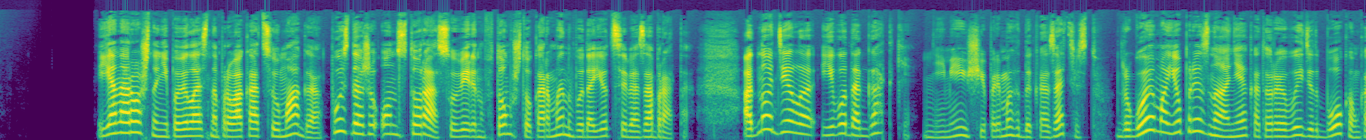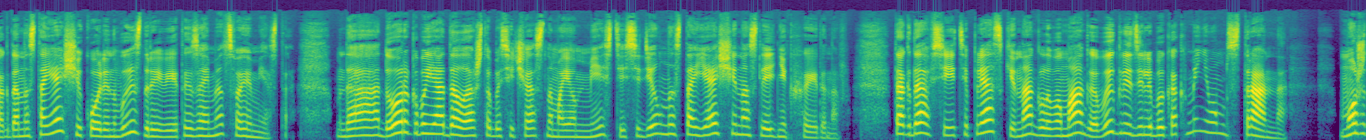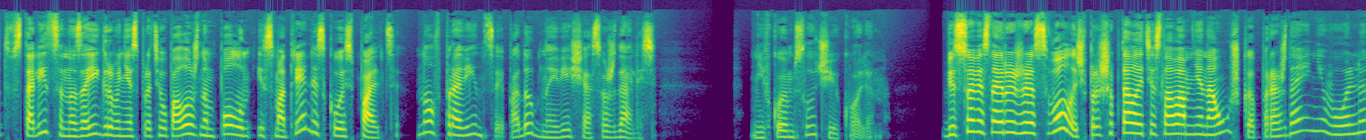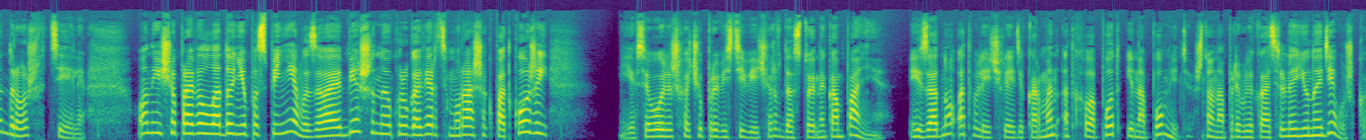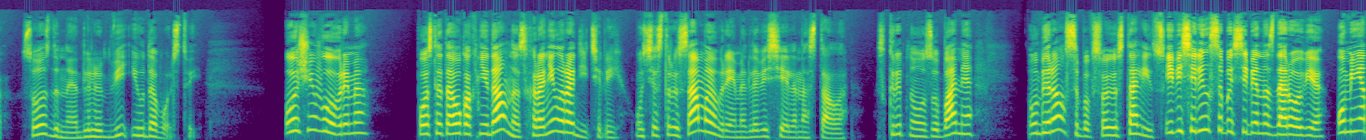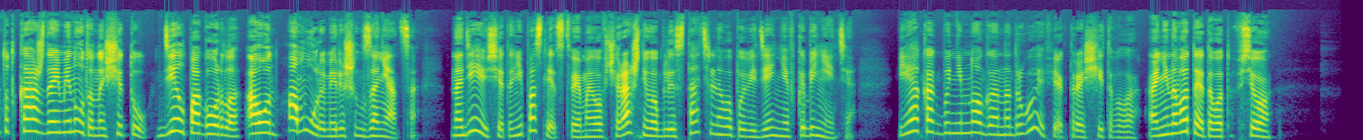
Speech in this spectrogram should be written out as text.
Я нарочно не повелась на провокацию мага, пусть даже он сто раз уверен в том, что Кармен выдает себя за брата. Одно дело — его догадки, не имеющие прямых доказательств. Другое — мое признание, которое выйдет боком, когда настоящий Колин выздоровеет и займет свое место. Да, дорого бы я отдала, чтобы сейчас на моем месте сидел настоящий наследник Хейденов. Тогда все эти пляски наглого мага выглядели бы как минимум странно — может, в столице на заигрывание с противоположным полом и смотрели сквозь пальцы, но в провинции подобные вещи осуждались. Ни в коем случае, Колин. Бессовестная рыжая сволочь прошептала эти слова мне на ушко, порождая невольную дрожь в теле. Он еще провел ладонью по спине, вызывая бешеную круговерть мурашек под кожей. Я всего лишь хочу провести вечер в достойной компании и заодно отвлечь леди Кармен от хлопот и напомнить, что она привлекательная юная девушка, созданная для любви и удовольствий. Очень вовремя. После того, как недавно схоронил родителей. У сестры самое время для веселья настало. Скрипнула зубами. Убирался бы в свою столицу и веселился бы себе на здоровье. У меня тут каждая минута на счету. Дел по горло, а он амурами решил заняться. Надеюсь, это не последствия моего вчерашнего блистательного поведения в кабинете. Я как бы немного на другой эффект рассчитывала, а не на вот это вот все.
